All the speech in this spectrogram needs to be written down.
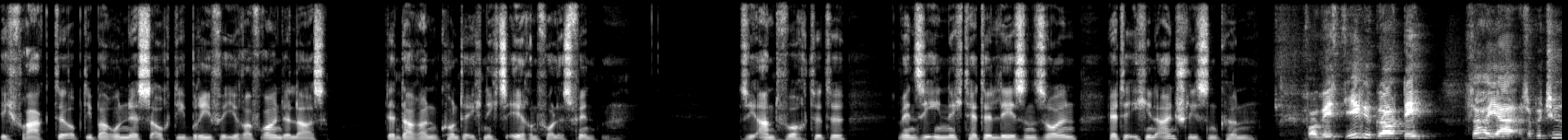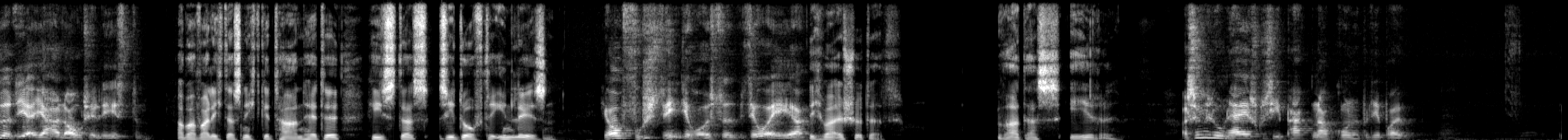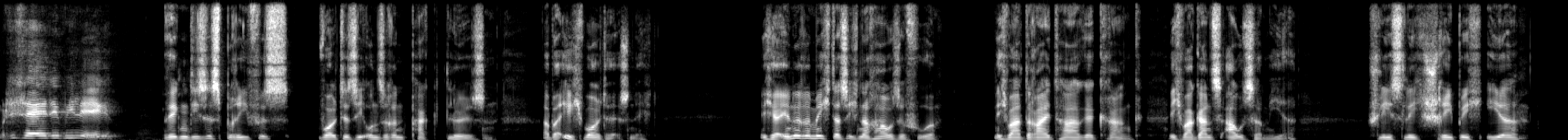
Ich fragte, ob die Baronesse auch die Briefe ihrer Freunde las, denn daran konnte ich nichts Ehrenvolles finden. Sie antwortete, wenn sie ihn nicht hätte lesen sollen, hätte ich ihn einschließen können. for hvis de ikke gør det, så, har jeg, så betyder det, at jeg har lov til at læse dem. Aber weil ich das nicht getan hätte, hieß das, sie durfte ihn lesen. Var fuldstændig rystet. Det var ære. Ich war erschüttert. War das Ehre? Og så ville hun have, at jeg skulle sige pakken op grundet på det brev. Men det sagde jeg, det ville jeg ikke. Wegen dieses Briefes wollte sie unseren Pakt lösen, aber ich wollte es nicht. Ich erinnere mich, dass ich nach Hause fuhr. Ich war drei Tage krank, ich war ganz außer mir. Schließlich schrieb ich ihr,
